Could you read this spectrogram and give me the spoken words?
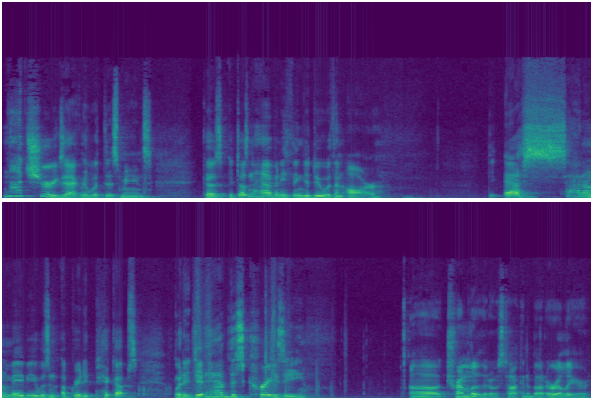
not sure exactly what this means because it doesn't have anything to do with an R. The S, I don't know, maybe it was an upgraded pickups, but it did have this crazy uh, tremolo that I was talking about earlier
